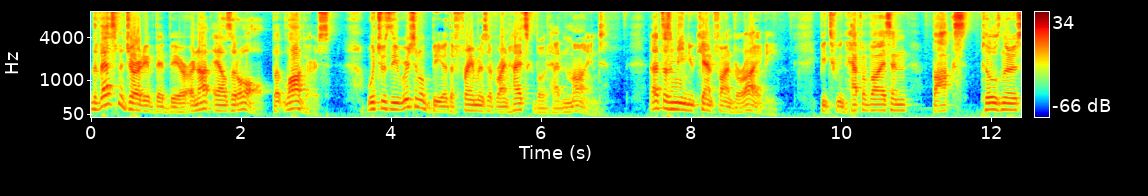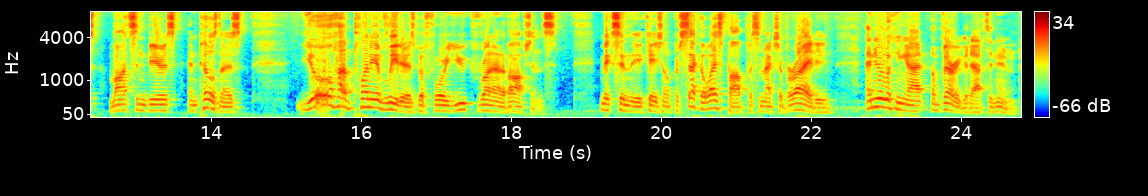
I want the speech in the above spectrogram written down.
the vast majority of their beer are not ales at all, but lagers, which was the original beer the framers of Reinheitsgebot had in mind. That doesn't mean you can't find variety. Between Hefeweizen, Bocks, Pilsners, Märzen beers, and Pilsners, You'll have plenty of liters before you run out of options. Mix in the occasional Prosecco ice pop for some extra variety, and you're looking at a very good afternoon.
